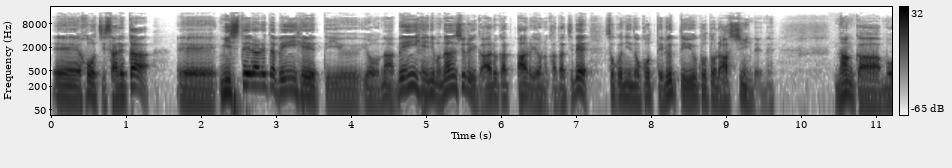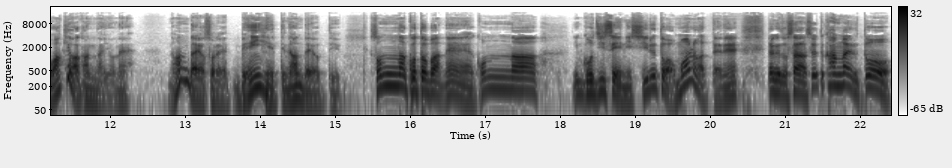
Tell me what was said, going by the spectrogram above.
えー、放置された、えー、見捨てられた弁兵っていうような、弁兵にも何種類かあるか、あるような形で、そこに残ってるっていうことらしいんだよね。なんか、もうわけわかんないよね。なんだよ、それ。弁兵ってなんだよっていう。そんな言葉ね、こんなご時世に知るとは思わなかったよね。だけどさ、そうやって考えると、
